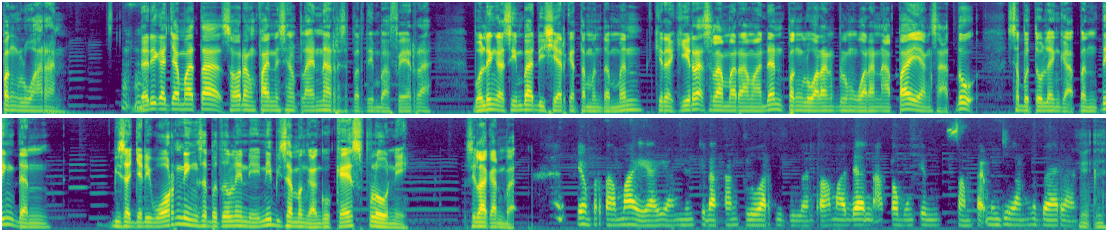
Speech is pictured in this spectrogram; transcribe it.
pengeluaran. Dari kacamata seorang financial planner seperti Mbak Vera boleh nggak sih Mbak di-share ke teman-teman kira-kira selama Ramadan pengeluaran-pengeluaran apa yang satu sebetulnya nggak penting dan bisa jadi warning sebetulnya nih ini bisa mengganggu cash flow nih. Silakan Mbak. Yang pertama ya, yang mungkin akan keluar di bulan Ramadan atau mungkin sampai menjelang Lebaran. Mm-mm.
